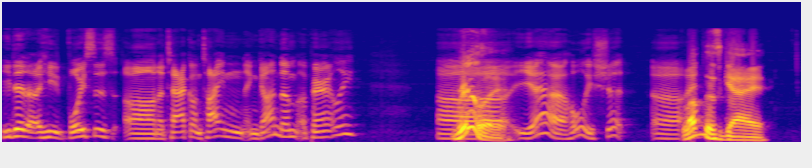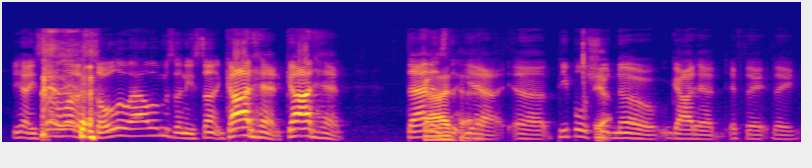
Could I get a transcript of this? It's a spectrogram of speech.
He did. Uh, he voices on Attack on Titan and Gundam. Apparently. Uh, Really? Yeah. Holy shit. Uh, I- Love this guy. yeah, he's done a lot of solo albums, and he's done Godhead. Godhead. That is, the, yeah. Uh, people should Yeah. know Godhead if they they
